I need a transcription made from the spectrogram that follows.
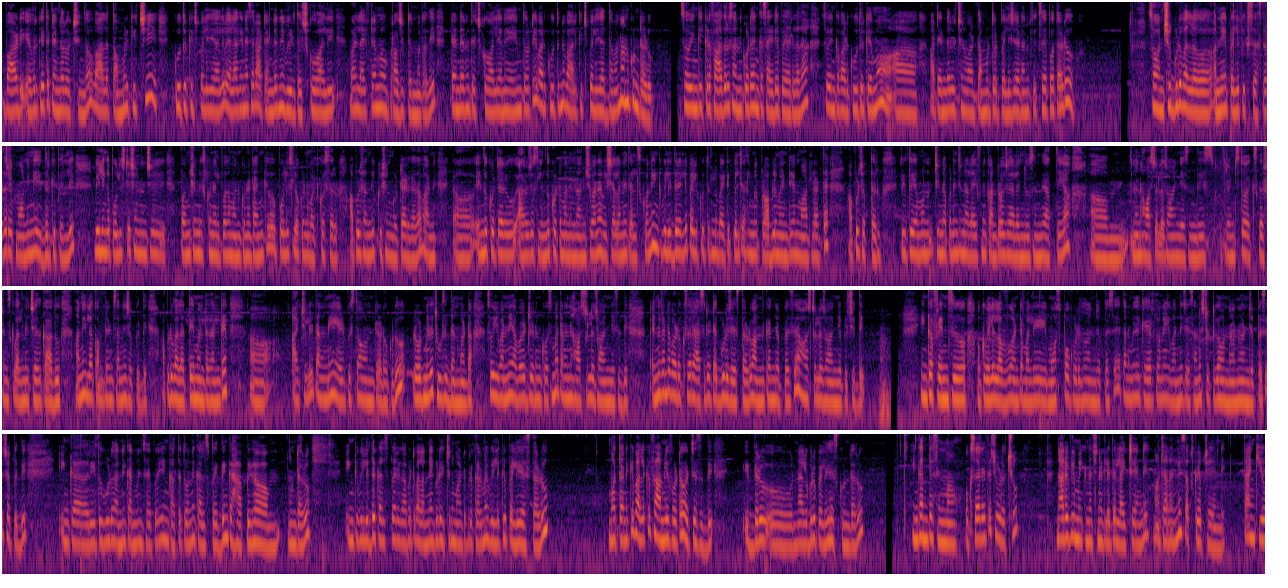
వాడి ఎవరికైతే టెండర్ వచ్చిందో వాళ్ళ తమ్ముడికి ఇచ్చి కూతురికి ఇచ్చి పెళ్ళి చేయాలి. ఎలాగైనా సరే ఆ టెండర్ని వీడు తెచ్చుకోవాలి. వాడి లైఫ్ టైం ప్రాజెక్ట్ అనమాట అది. టెండర్ని తెచ్చుకోవాలి అనే ఎయిమ్ తోటి వాడి కూతుర్ని వాళ్ళకి ఇచ్చి పెళ్ళి చేద్దామని అనుకుంటాడు. సో ఇంక ఇక్కడ ఫాదర్స్ అన్ని కూడా ఇంకా సైడ్ అయిపోయారు కదా. సో ఇంకా వాడి కూతురికేమో ఆ- ఆ టెండర్ ఇచ్చిన వాడి తమ్ముడితో పెళ్ళి చేయడానికి ఫిక్స్ అయిపోతాడు. సో అంశుక్ కూడా వాళ్ళ అన్నయ్య పెళ్ళి ఫిక్స్ చేస్తాడు. రేపు మార్నింగే ఇద్దరికి పెళ్ళి వీళ్ళు ఇంకా పోలీస్ స్టేషన్ నుంచి పర్మిషన్ తీసుకుని వెళ్ళిపోదాం అనుకునే టైంకి పోలీసులు ఒకరిని పట్టుకొస్తారు. అప్పుడు సందీప్ కిషన్ కొట్టాడు కదా వాడిని. ఎందుకు కొట్టారు? ఆ రోజు అసలు ఎందుకు కొట్టమనింది అంశు అనే విషయాలన్నీ తెలుసుకొని ఇంక వీళ్ళిద్దరు వెళ్ళి పెళ్ళి కూతుర్ని బయటికి పిలిచి అసలు మీ ప్రాబ్లం ఏంటి అని మాట్లాడితే అప్పుడు చెప్తారు. రీతి ఏమో చిన్నప్పటి నుంచి నా లైఫ్ని కంట్రోల్ చేయాలని చూసింది అత్తయ్య. నన్ను హాస్టల్లో జాయిన్ చేసింది. ఫ్రెండ్స్తో ఎక్స్కర్షన్స్కి వెళ్ళనిచ్చేది కాదు అని ఇలా కంప్లైంట్ కంప్లైంట్స్ అన్నీ చెప్పిద్ది. అప్పుడు వాళ్ళ అత్త ఏమంటుందంటే యాక్చువల్లీ తనని ఏడిపిస్తూ ఉంటాడు ఒకడు రోడ్ మీద చూసిద్ది అనమాట సో ఇవన్నీ అవాయిడ్ చేయడం కోసమే తనని హాస్టల్లో జాయిన్ చేసిద్ది. ఎందుకంటే వాడు ఒకసారి యాసిడ్ అటాక్ కూడా చేస్తాడు అందుకని చెప్పేసి హాస్టల్లో జాయిన్ చేపించిద్ది ఇంకా ఫ్రెండ్స్ ఒకవేళ లవ్ అంటే మళ్ళీ మోసపోకూడదు అని చెప్పేసి తన మీద కేర్తోనే ఇవన్నీ చేశాను స్ట్రిక్ట్గా ఉన్నాను అని చెప్పేసి చెప్పిద్ది. ఇంకా రీతు కూడా అన్నీ కన్విన్స్ అయిపోయి ఇంకా అత్తతోనే కలిసిపోయిద్ది ఇంకా హ్యాపీగా ఉంటారు. ఇంక వీళ్ళిద్దరు కలిసిపోయారు కాబట్టి వాళ్ళ అన్నయ్య కూడా ఇచ్చిన మాట ప్రకారమే వీళ్ళకి పెళ్ళి చేస్తాడు. మొత్తానికి వాళ్ళకి ఫ్యామిలీ ఫోటో వచ్చేసిద్ది. ఇద్దరు నలుగురు పెళ్ళి చేసుకుంటారు. ఇంకంతే సినిమా. ఒకసారి అయితే చూడొచ్చు. నా రివ్యూ మీకు నచ్చినట్లయితే లైక్ చేయండి. మా ఛానల్ని సబ్స్క్రైబ్ చేయండి. Thank you.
